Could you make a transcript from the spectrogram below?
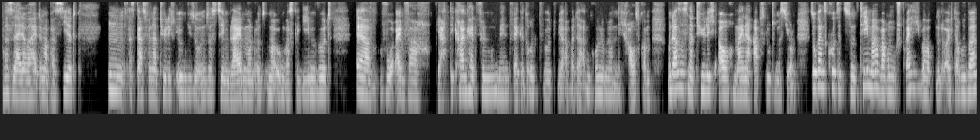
was leider halt immer passiert ist, dass wir natürlich irgendwie so im System bleiben und uns immer irgendwas gegeben wird, äh, wo einfach ja, die Krankheit für einen Moment weggedrückt wird, wir aber da im Grunde genommen nicht rauskommen. Und das ist natürlich auch meine absolute Mission. So ganz kurz jetzt zum Thema, warum spreche ich überhaupt mit euch darüber?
